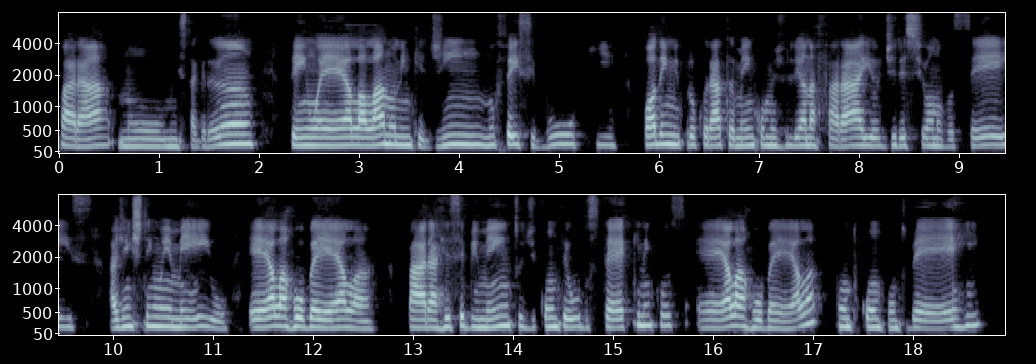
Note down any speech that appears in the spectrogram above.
Fará no, no Instagram, tem o ela lá no LinkedIn, no Facebook, podem me procurar também como Juliana Fará e eu direciono vocês. A gente tem um e-mail, é ela, para recebimento de conteúdos técnicos, é ela.ela.com.br.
